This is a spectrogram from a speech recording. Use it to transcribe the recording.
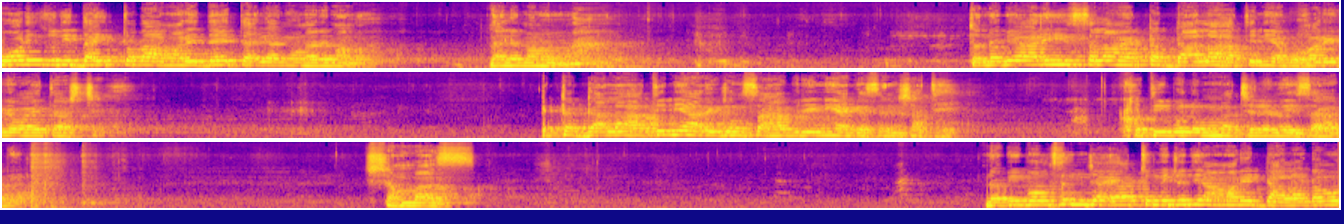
পরে যদি দায়িত্বটা আমারে দেয়, তাহলে আমি ওনারে মানো নাহলে মানুন না। তো নবী আলী ইসলাম একটা ডালা হাতে নিয়ে বুহারি রেওয়ায়তে আসছে। একটা ডালা হাতে নিয়ে আরেকজন সাহাবি নিয়ে গেছেন সাথে। খতিবুল উম্মা ছিলেন ওই সাহাবি। শাম্বাস নবী বলছেন যায়া তুমি যদি আমার এই ডালাটাও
